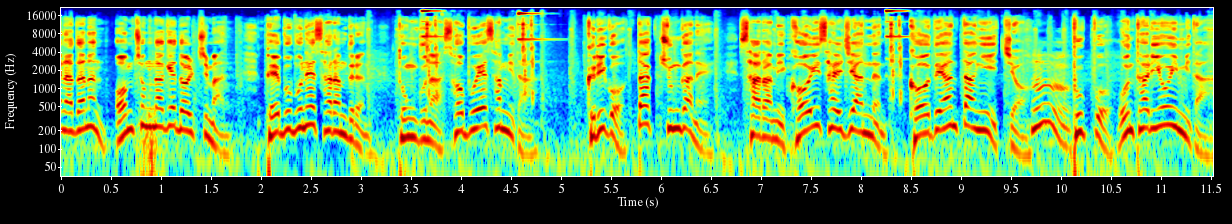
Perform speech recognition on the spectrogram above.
캐나다는 엄청나게 넓지만 대부분의 사람들은 동부나 서부에 삽니다. 그리고 딱 중간에 사람이 거의 살지 않는 거대한 땅이 있죠. 북부 온타리오입니다.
